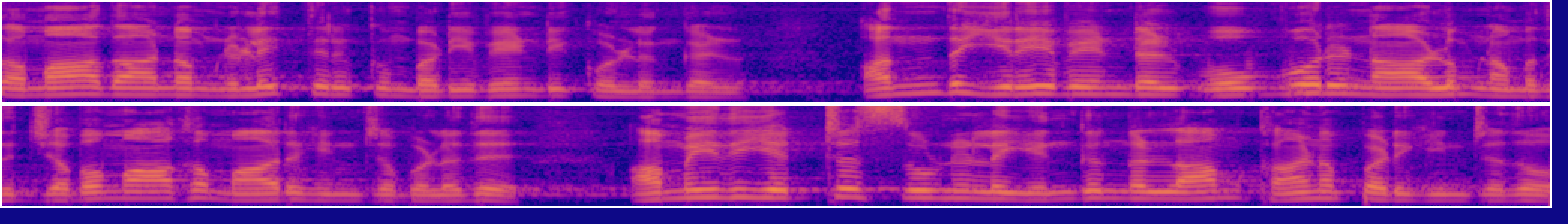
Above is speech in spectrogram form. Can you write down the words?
சமாதானம் நிலைத்திருக்கும்படி வேண்டிக் கொள்ளுங்கள். அந்த இறைவேண்டல் ஒவ்வொரு நாளும் நமது ஜெபமாக மாறுகின்ற பொழுது அமைதியற்ற சூழ்நிலை எங்கெங்கெல்லாம் காணப்படுகின்றதோ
